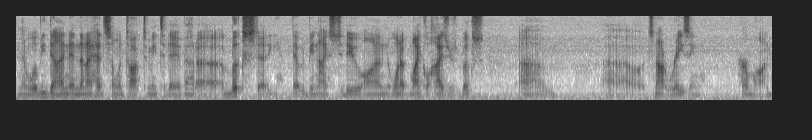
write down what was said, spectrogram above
and then we'll be done. And then I had someone talk to me today about a, a book study that would be nice to do on one of Michael Heiser's books. Um, uh, it's not Raising Hermon.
